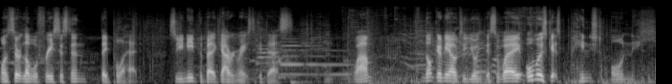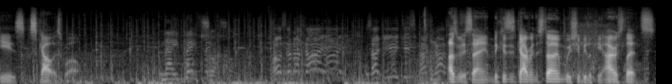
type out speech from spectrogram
Once they're at level 3 Cistern, they pull ahead. So you need the better gathering rates to contest. Wham. Not going to be able to yoink this away. Almost gets pinched on his scout as well. As we were saying, because he's gathering the stone, we should be looking at Arrowslits.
